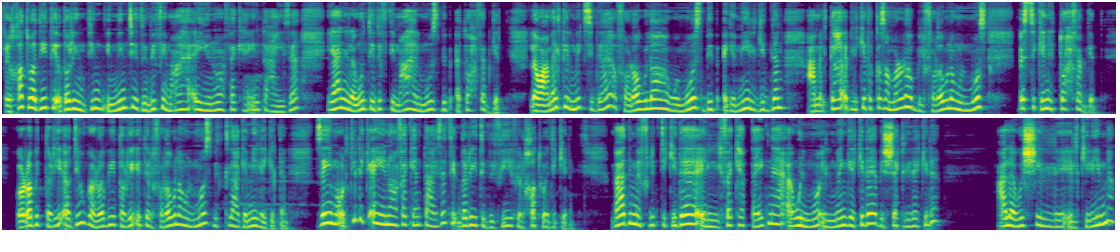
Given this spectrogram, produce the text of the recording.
في الخطوة دي تقدري انت ان انت تضيفي معاها أي نوع فاكهة انت عايزاه. يعني لو انت ضفتي معاها الموز بيبقى تحفة بجد. لو عملتي ال mix ده فراولة وموز بيبقى جميل جدا. عملتها قبل كده كذا مرة بالفراولة والموز بس كانت تحفة بجد. جربي الطريقة دي وجربي طريقة الفراولة والموز بتطلع جميلة جدا. زي ما قلت لك أي نوع فاكهة أنت عايزاه تقدري تضيفيه في الخطوة دي كده. بعد ما فردتي كده الفاكهة بتاعتنا المو- المانجا كده بالشكل ده كده على وش ال- الكريمة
